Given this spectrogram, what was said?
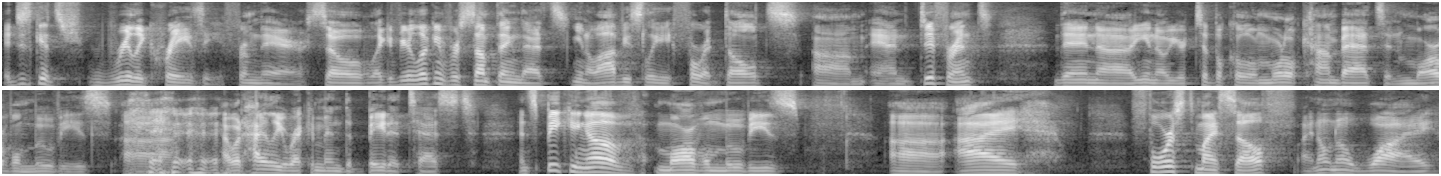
it just gets really crazy from there. So, like, if you're looking for something that's, you know, obviously for adults um, and different than, uh, you know, your typical Mortal Kombat's and Marvel movies, uh, I would highly recommend the beta test. And speaking of Marvel movies, uh, I forced myself, I don't know why,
